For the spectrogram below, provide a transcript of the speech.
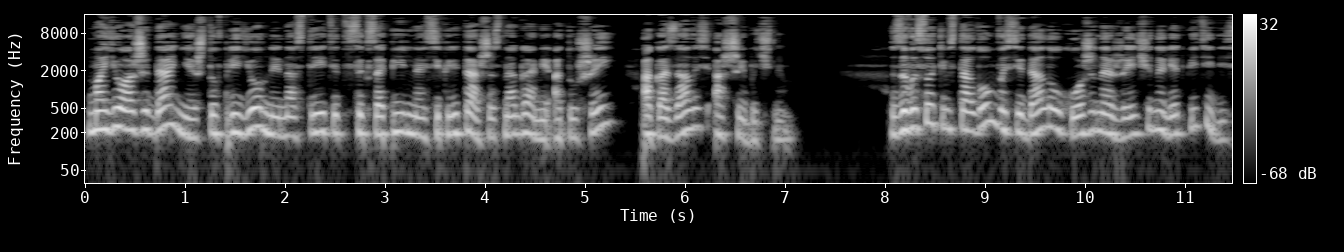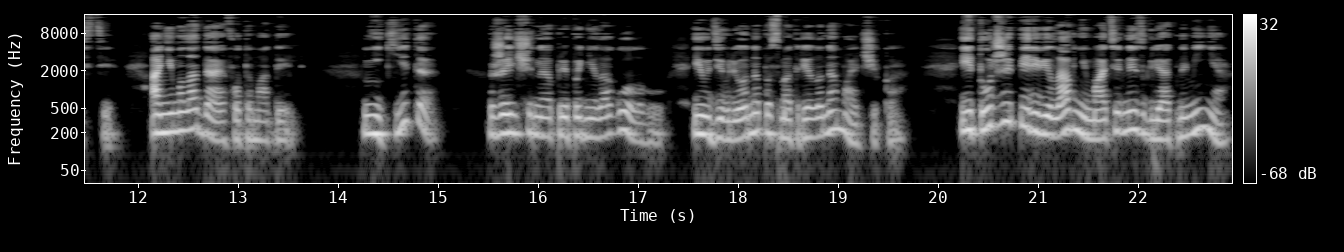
Мое ожидание, что в приемной нас встретит сексапильная секретарша с ногами от ушей, оказалось ошибочным. За высоким столом восседала ухоженная женщина лет пятидесяти, а не молодая фотомодель. «Никита?» Женщина приподняла голову и удивленно посмотрела на мальчика и тут же перевела внимательный взгляд на меня.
